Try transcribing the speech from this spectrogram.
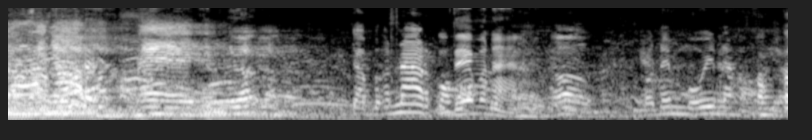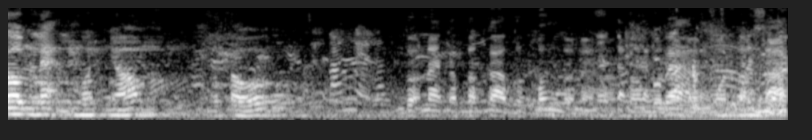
xong nhau này thịt nướng trăm cái nào còn thế mà này còn đây muối nào không tôm lẹ một nhóm một tổ tuần này cặp cặp cặp băng. Tuần này cặp băng tuần này một xã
